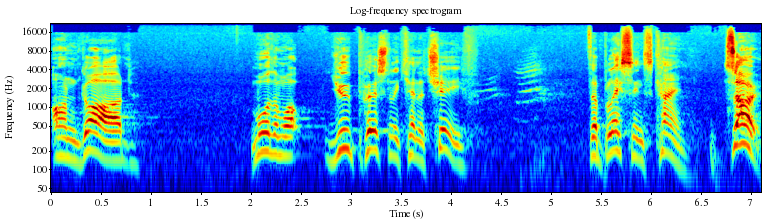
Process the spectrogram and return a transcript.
on God more than what you personally can achieve, the blessings came. So,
